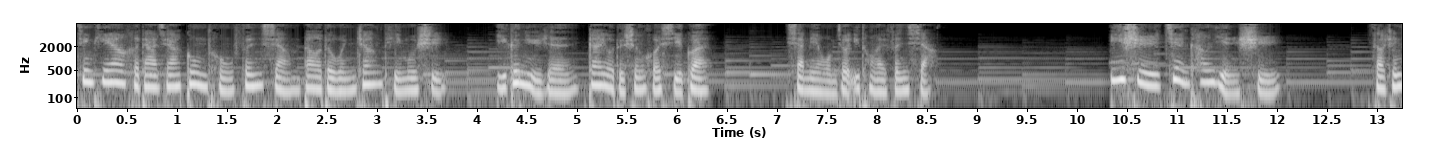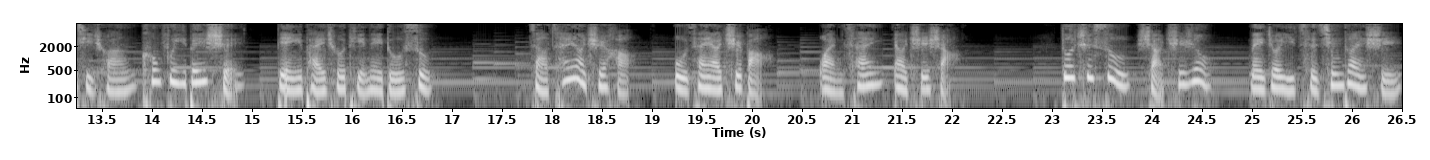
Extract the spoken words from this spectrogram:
今天要和大家共同分享到的文章题目是：一个女人该有的生活习惯。下面我们就一同来分享。一是健康饮食，早晨起床空腹一杯水，便于排出体内毒素。早餐要吃好，午餐要吃饱，晚餐要吃少，多吃素，少吃肉，每周一次轻断食。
